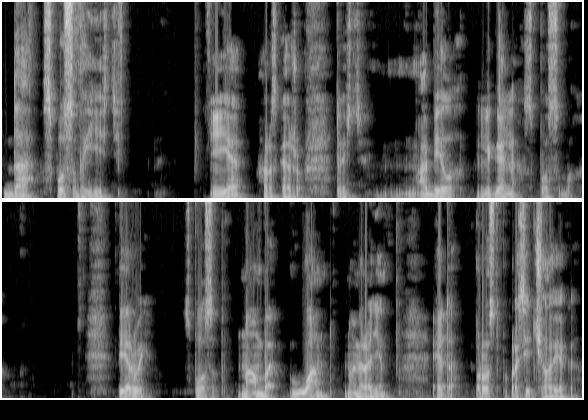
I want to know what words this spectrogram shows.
Да, способы есть. И я расскажу. То есть о белых легальных способах. Первый способ number one, номер один, это просто попросить человека,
